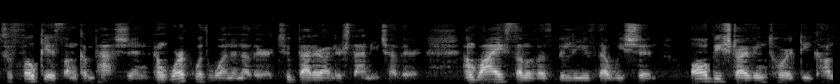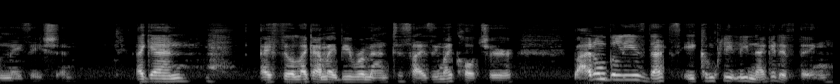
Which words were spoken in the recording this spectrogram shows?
to focus on compassion and work with one another to better understand each other and why some of us believe that we should all be striving toward decolonization. Again, I feel like I might be romanticizing my culture but I don't believe that's a completely negative thing.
